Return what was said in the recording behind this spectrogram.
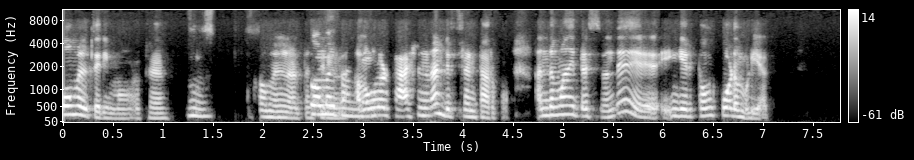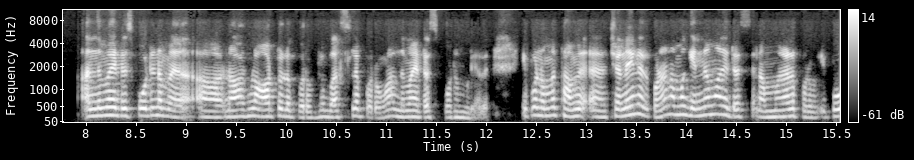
கோமல் தெரியுமா உங்களுக்கு. கோமல் பாண்டியன். அவங்களோட ஃபேஷன் தான் டிஃப்ரெண்டா இருக்கும். அந்த மாதிரி ட்ரெஸ் வந்து இங்க இருக்கவங்க போட முடியாது. அந்த மாதிரி ட்ரெஸ் போட்டு நம்ம நார்மலா ஆட்டோல போறவங்க பஸ்ல போறவங்களோ அந்த மாதிரி ட்ரெஸ் போட முடியாது. இப்போ நம்ம தமிழ் சென்னையில இருக்கோம்னா நமக்கு என்ன மாதிரி ட்ரெஸ் நம்மளால போட முடியும்? இப்போ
